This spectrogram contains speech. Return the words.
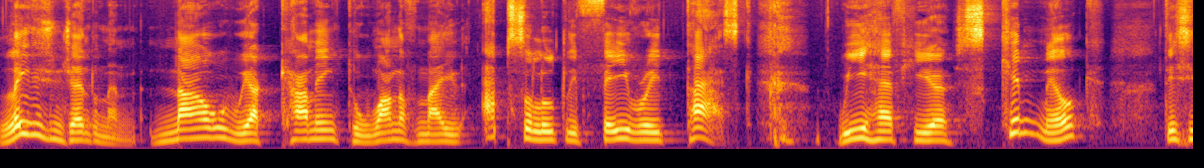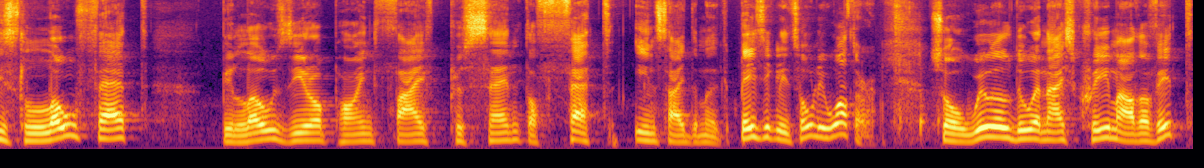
Ladies and gentlemen, now we are coming to one of my absolutely favorite tasks. We have here skim milk. This is low fat, below 0.5% of fat inside the milk. Basically, it's only water. So we will do a nice cream out of it,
